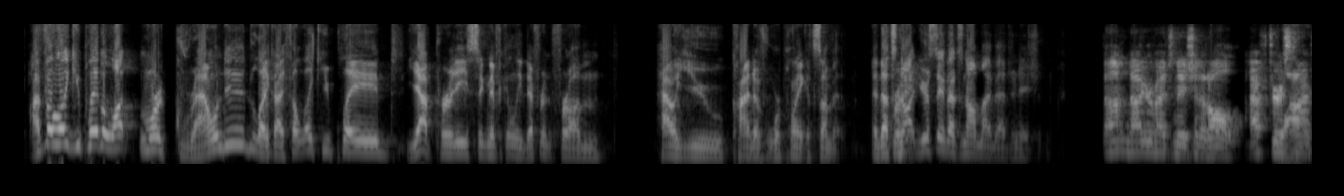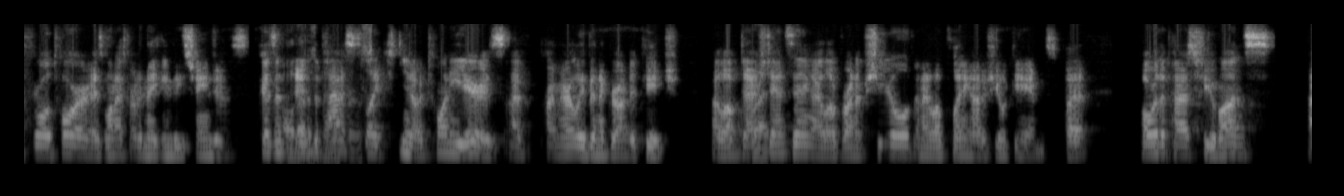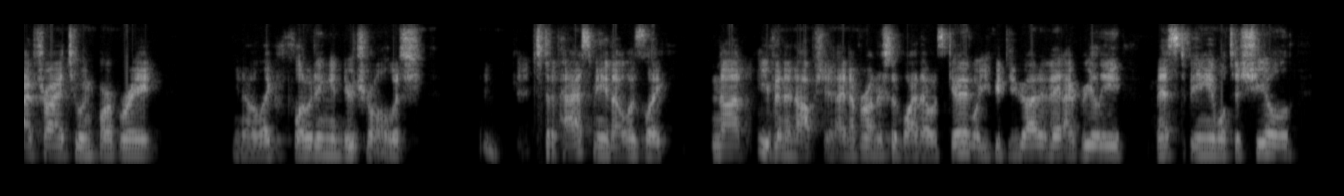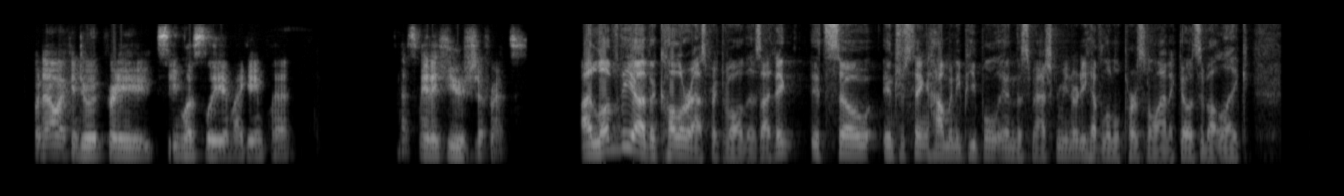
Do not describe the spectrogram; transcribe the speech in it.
I felt like you played a lot more grounded. Like I felt like you played, yeah, pretty significantly different from how you kind of were playing at Summit. And that's not you're saying that's not my imagination. Not, not your imagination at all. After Wow. Smash World Tour is when I started making these changes. Because in, Oh, in the past, bonkers. like, you know, 20 years, I've primarily been a grounded peach. I love dash Right. dancing, I love run up shield, and I love playing out of shield games. But over the past few months, I've tried to incorporate, you know, like floating and neutral, which to the past me, that was like not even an option. I never understood why that was good, what you could do out of it. I really missed being able to shield, but now I can do it pretty seamlessly in my game plan. That's made a huge difference. I love the uh, the color aspect of all this. I think it's so interesting how many people in the Smash community have little personal anecdotes about like,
